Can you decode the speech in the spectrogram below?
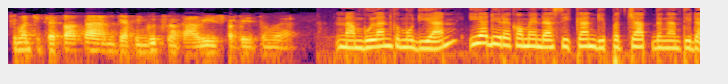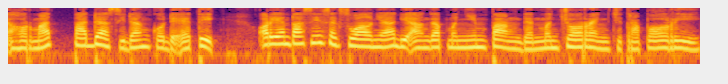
Cuma dijadwalkan tiap minggu dua kali seperti itu, Mbak. Enam bulan kemudian, ia direkomendasikan dipecat dengan tidak hormat pada sidang kode etik. Orientasi seksualnya dianggap menyimpang dan mencoreng citra Polri.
